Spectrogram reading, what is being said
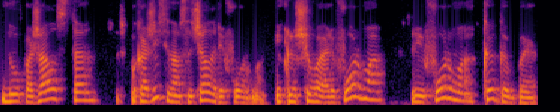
но, пожалуйста, покажите нам сначала реформу. И ключевая реформа — реформа КГБ.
